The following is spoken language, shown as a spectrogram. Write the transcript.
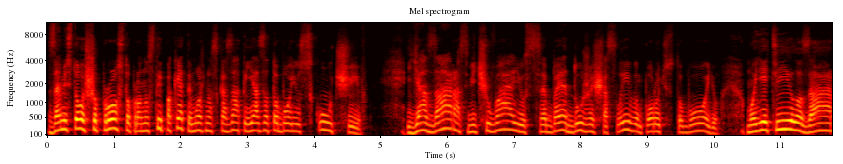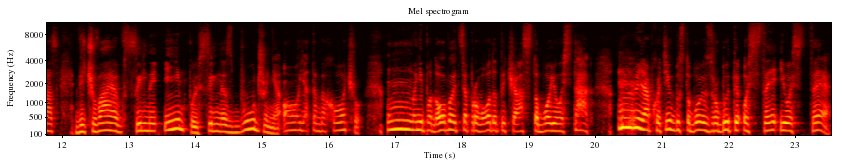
Замість того, щоб просто пронести пакети, можна сказати, я за тобою скучив. Я зараз відчуваю себе дуже щасливим поруч з тобою. Моє тіло зараз відчуває сильний імпульс, сильне збудження. О, я тебе хочу. М, мені подобається проводити час з тобою ось так. М, я б хотів би з тобою зробити ось це і ось це.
